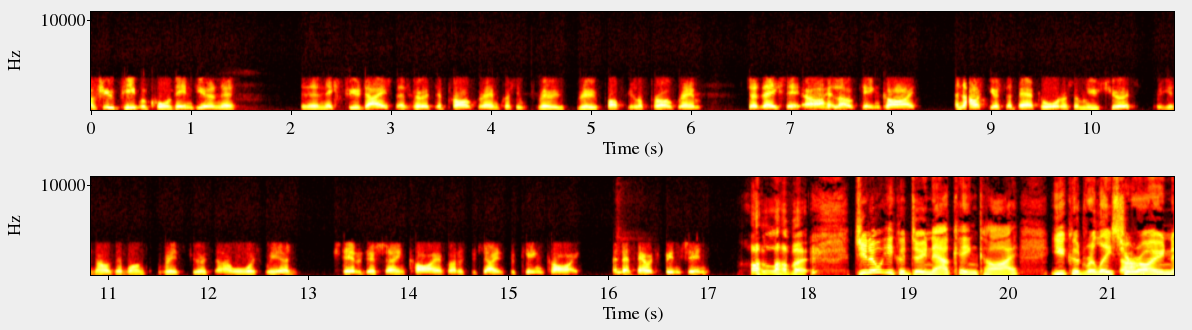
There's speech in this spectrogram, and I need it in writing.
a few people called in during the, the next few days that heard the program because it was a very very popular program. So they said, "Oh, hello, King Kai." And I was just about to order some new shirts. Well, you know, they want red shirts that I always wear. And instead of just saying Kai, I've got it to change to King Kai. And that's how it's been since. I love it. Do you know what you could do now, King Kai? You could release your No. own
